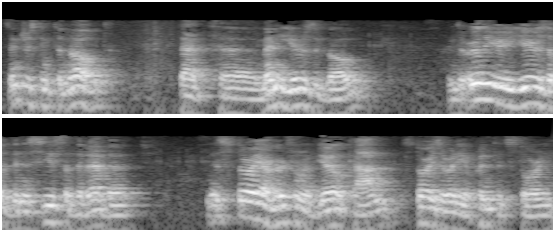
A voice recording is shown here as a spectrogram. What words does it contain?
It's interesting to note that uh, many years ago, in the earlier years of the Nasias of the Rebbe, this story I heard from Rabbi Yoel Kahn, the story is already a printed story,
